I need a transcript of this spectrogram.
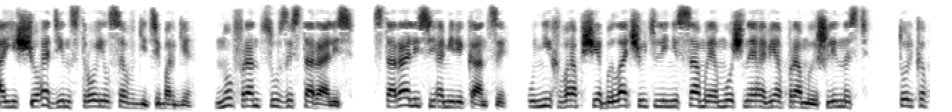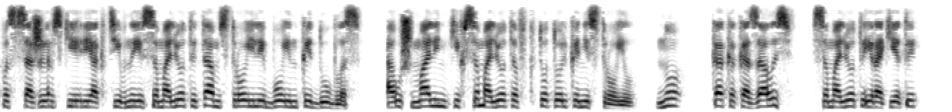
а еще один строился в Гетеборге. Но французы старались, старались и американцы. У них вообще была чуть ли не самая мощная авиапромышленность, только пассажирские реактивные самолеты там строили Боинг и Дуглас, а уж маленьких самолетов кто только не строил. Но, как оказалось, самолеты и ракеты –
